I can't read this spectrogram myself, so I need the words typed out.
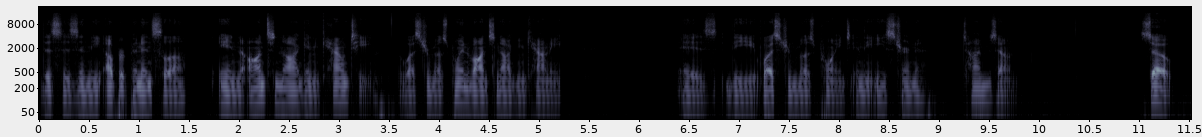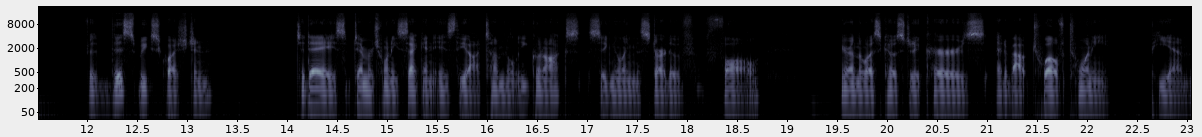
This is in the Upper Peninsula in Ontonagon County. The westernmost point of Ontonagon County is the westernmost point in the Eastern time zone. So, for this week's question, Today, September 22nd, is the autumnal equinox, signaling the start of fall. Here on the west coast, it occurs at about 12:20 p.m.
